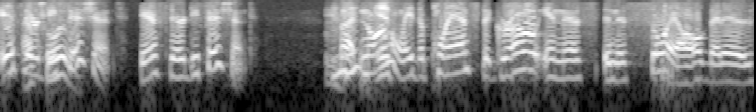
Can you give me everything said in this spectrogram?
if they're Absolutely. deficient, if they're deficient. But Mhm. If- normally the plants that grow in this in this soil that is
